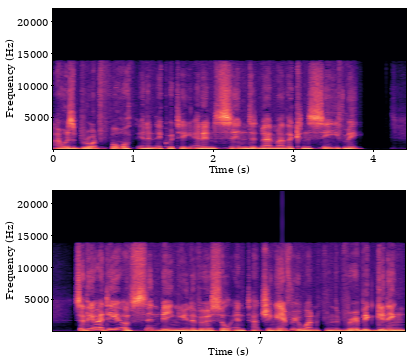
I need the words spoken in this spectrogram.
I was brought forth in iniquity, and in sin did my mother conceive me. So the idea of sin being universal and touching everyone from the very beginning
